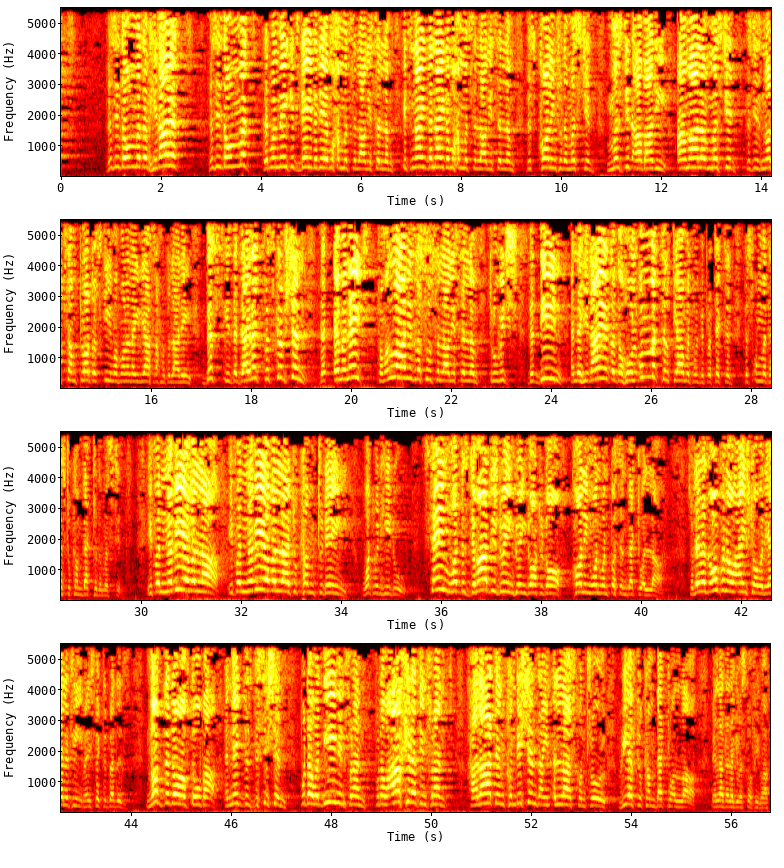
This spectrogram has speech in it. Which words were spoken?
This is the Ummah of Hidayat. This is the Ummah that will make its day the day of Muhammad sallallahu alaihi wasallam. Its night the night of Muhammad sallallahu alaihi wasallam. This calling to the masjid, Masjid Abadi, Amal of Masjid. This is not some plot or scheme of Maulana Ilyas rahmatullahi This is the direct prescription that emanates from Allah and His Rasul sallallahu alaihi wasallam through which the deen and the hidayat of the whole ummah till qiyamah will be protected. This ummah has to come back to the masjid. If a Nabi of Allah, if a Nabi of Allah to come today, what would he do? Same what this Jamaat is doing, going door to door, calling one one person back to Allah. So let us open our eyes to our reality, my respected brothers. Knock the door of Tawbah and make this decision. Put our deen in front. Put our akhirat in front. Halat and conditions are in Allah's control. We have to come back to Allah. May Allah give us tawfiq wa.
